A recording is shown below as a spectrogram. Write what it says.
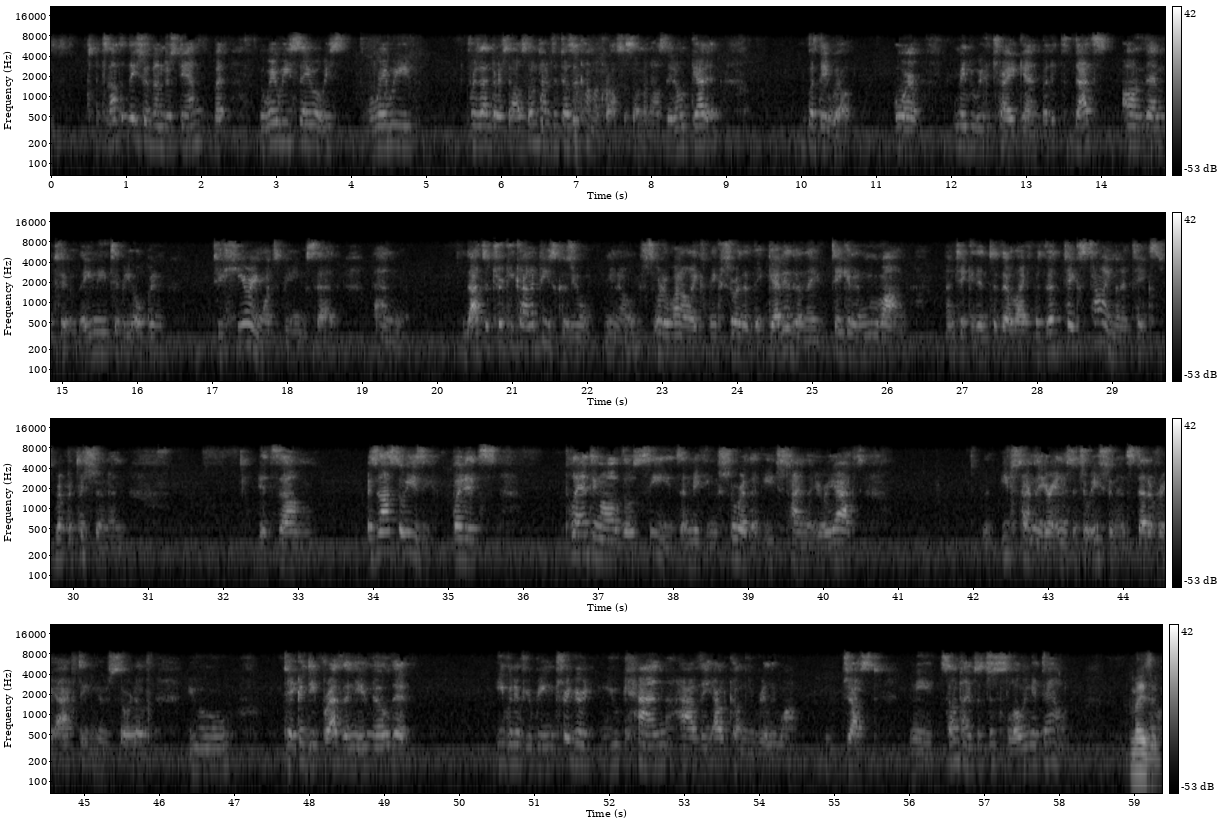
it's not that they shouldn't understand, but the way we say what we, the way we present ourselves, sometimes it doesn't come across to someone else. They don't get it, but they will. Or maybe we could try again, but it's that's on them too. They need to be open to hearing what's being said, and that's a tricky kind of piece because you you know you sort of want to like make sure that they get it and they take it and move on and take it into their life. But that takes time and it takes repetition and it's um it's not so easy, but it's planting all of those seeds and making sure that each time that you react each time that you're in a situation instead of reacting you sort of you take a deep breath and you know that even if you're being triggered you can have the outcome you really want you just need sometimes it's just slowing it down Amazing.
